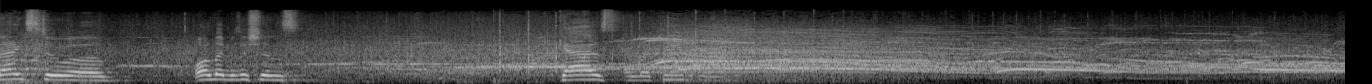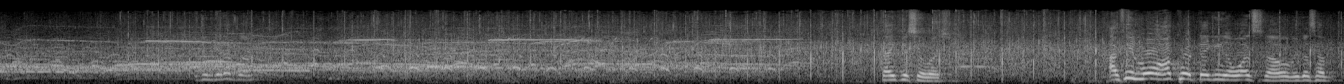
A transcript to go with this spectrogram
Thanks to uh, all my musicians, Kaz and my team. You can get up. Thank you so much. I feel more awkward taking awards now because I've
